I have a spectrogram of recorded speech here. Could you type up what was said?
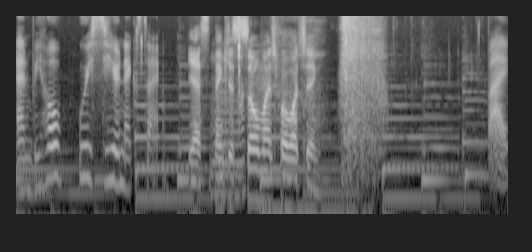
and we hope we see you next time. Yes, thank you so much for watching. Bye.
